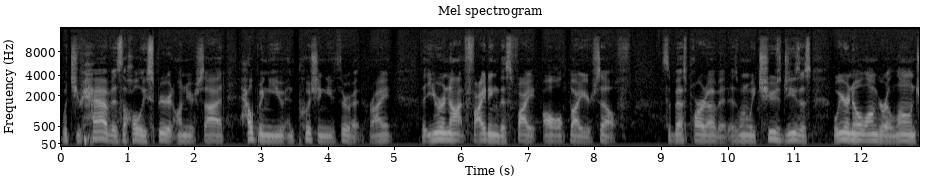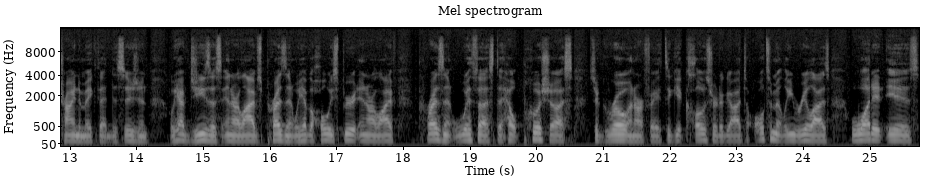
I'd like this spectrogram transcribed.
what you have is the Holy Spirit on your side helping you and pushing you through it, right? That you are not fighting this fight all by yourself. That's the best part of it, is when we choose Jesus, we are no longer alone trying to make that decision. We have Jesus in our lives present. We have the Holy Spirit in our life present with us to help push us to grow in our faith, to get closer to God, to ultimately realize what it is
